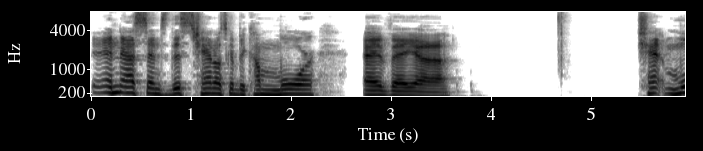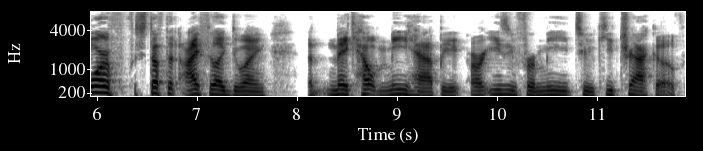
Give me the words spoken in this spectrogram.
in essence, this channel is going to become more of a, uh, more stuff that I feel like doing make help me happy are easy for me to keep track of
